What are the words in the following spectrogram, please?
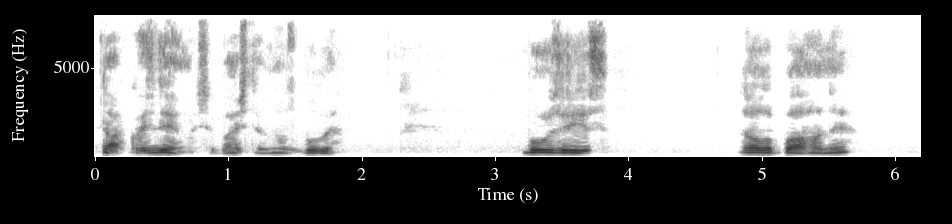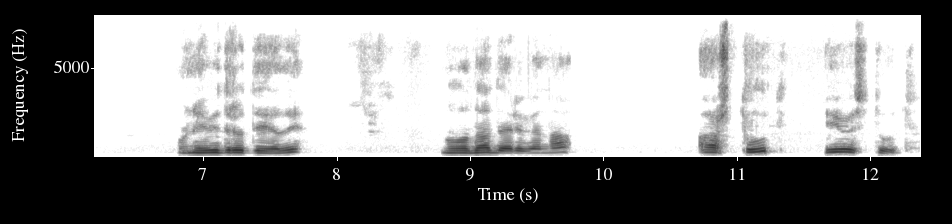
Так, ось дивимося. Бачите, у нас були був зріз, дало пагони, вони відродили. Молода деревина аж тут і ось тут.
